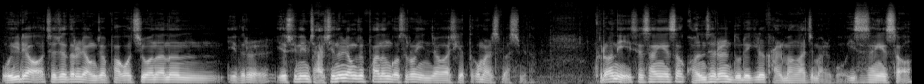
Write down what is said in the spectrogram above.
오히려 제자들을 영접하고 지원하는 이들을 예수님 자신을 영접하는 것으로 인정하시겠다고 말씀하십니다. 그러니 세상에서 권세를 누리길 갈망하지 말고 이 세상에서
